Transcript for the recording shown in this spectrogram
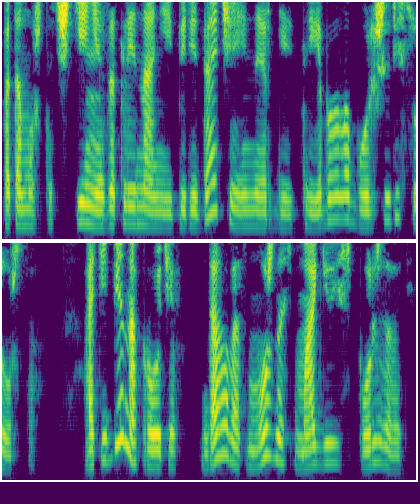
потому что чтение заклинаний и передача энергии требовало больше ресурсов, а тебе, напротив, дал возможность магию использовать.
